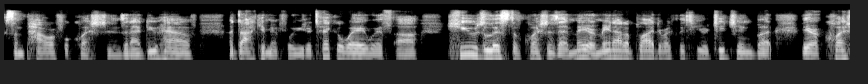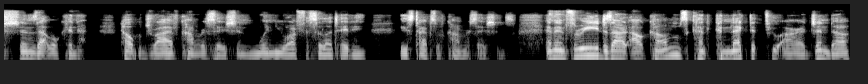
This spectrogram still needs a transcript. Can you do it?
some powerful questions. And I do have a document for you to take away with a huge list of questions that may or may not apply directly to your teaching, but there are questions that will can help drive conversation when you are facilitating these types of conversations. And then three desired outcomes connected to our agenda.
